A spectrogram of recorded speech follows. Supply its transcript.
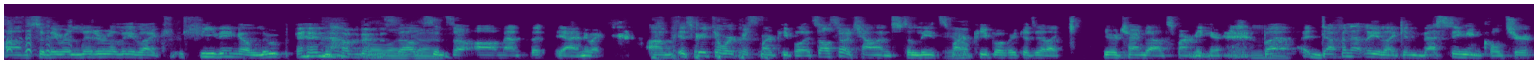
Um, so they were literally like feeding a loop in of Oh themselves, God. and so oh man, but yeah. Anyway, um, it's great to work with smart people. It's also a challenge to lead smart Yep. people because you're like you're trying to outsmart me here. Mhm. But definitely, like investing in culture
